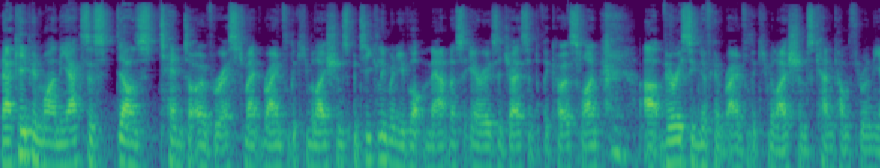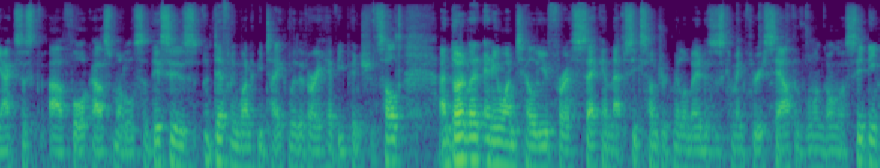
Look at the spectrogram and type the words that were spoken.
Now keep in mind the ACCESS does tend to overestimate rainfall accumulations, particularly when you've got mountainous areas adjacent to the coastline. Uh, very significant rainfall accumulations can come through in the ACCESS uh, forecast model. So this is definitely one to be taken with a very heavy pinch of salt. And don't let anyone tell you for a second that 600 millimeters is coming through south of Wollongong or Sydney.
